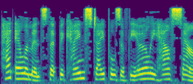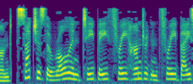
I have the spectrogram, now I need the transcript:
had elements that became staples of the early house sound, such as the Roland TB-303 bass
